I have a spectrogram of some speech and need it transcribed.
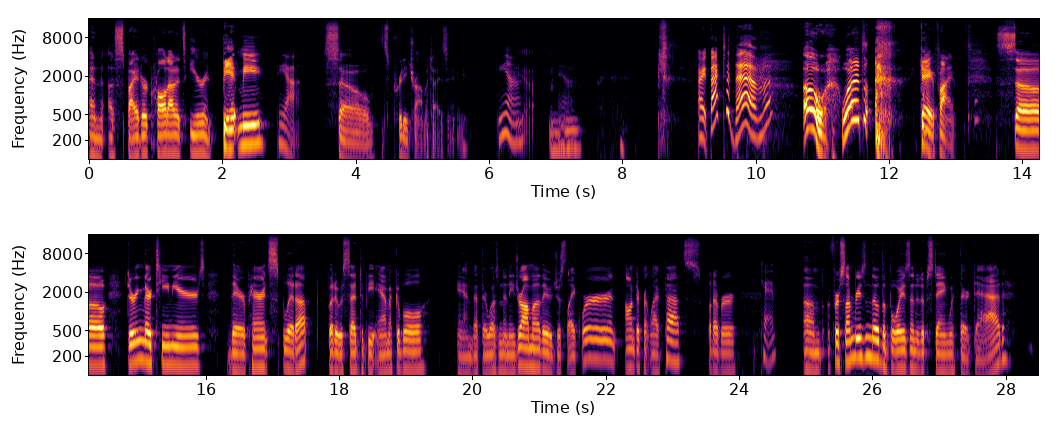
and a spider crawled out its ear and bit me. Yeah. So it's pretty traumatizing. Yeah. Mhm. Yeah. All right, back to them. Oh, what? okay, fine. So during their teen years, their parents split up, but it was said to be amicable and that there wasn't any drama. They were just like, we're on different life paths, whatever. Okay. Um, for some reason, though, the boys ended up staying with their dad.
